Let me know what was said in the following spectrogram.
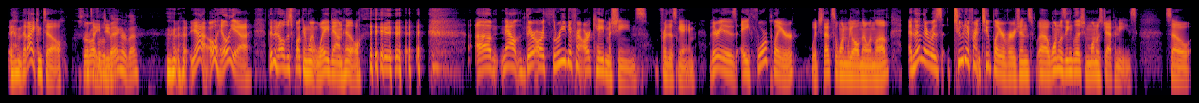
that I can tell. Start That's off with a do that. banger then. yeah. Oh hell yeah. Then it all just fucking went way downhill. um, now there are three different arcade machines for this game. There is a four-player, which that's the one we all know and love, and then there was two different two-player versions. Uh, one was English and one was Japanese. So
